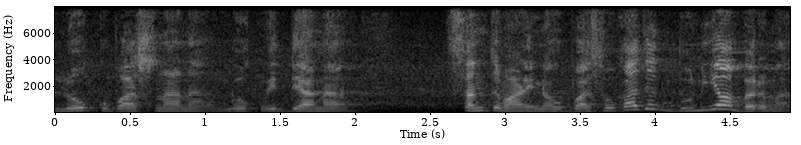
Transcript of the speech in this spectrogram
લોક ઉપાસનાના, લોક વિદ્યાના સંતવાણીના ઉપાસકો આજે દુનિયાભરમાં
